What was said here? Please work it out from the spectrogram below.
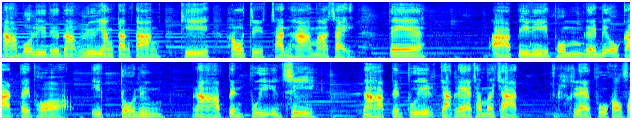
นะครับโบรีเดนัมหรืออย่างต่างๆ ที่เฮาจะสรรหามาใส่ แต่อ่าปีนี้ผมได้มีโอกาสไปพ่ออีกตัวหนึ่งนะครับเป็นปุ๋ยอินทรีย์นะครับเป็นปุ๋ยจากแร่ธรรมชาติ แร่ภูเขาไฟ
